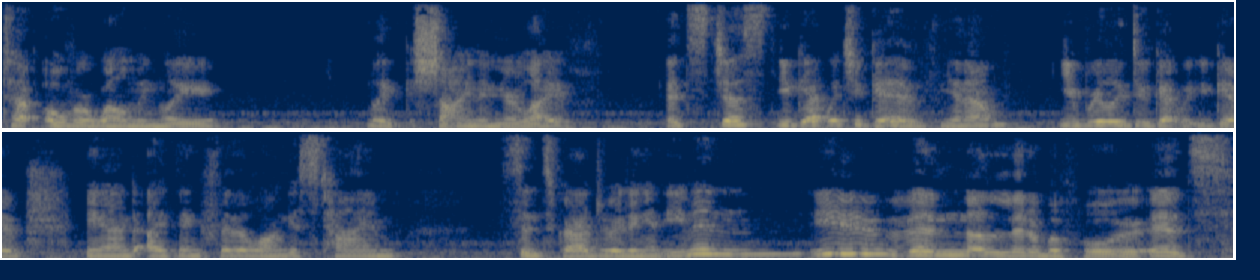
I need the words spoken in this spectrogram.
to overwhelmingly like shine in your life it's just you get what you give you know you really do get what you give. And i think for the longest time since graduating and even even a little before it's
